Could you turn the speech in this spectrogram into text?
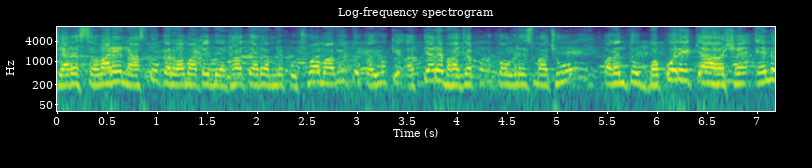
જ્યારે સવારે નાસ્તો કરવા માટે બેઠા ત્યારે અમને પૂછવામાં આવ્યું તો કહ્યું કે અત્યારે ભાજપ કોંગ્રેસમાં છું, પરંતુ બપોરે ક્યાં હશે એનો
